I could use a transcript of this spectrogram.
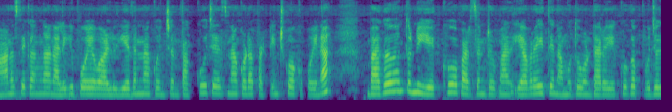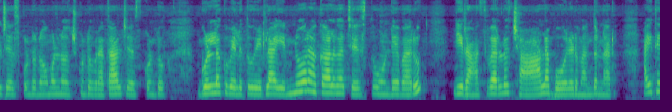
మానసికంగా నలిగిపోయే వాళ్ళు ఏదన్నా కొంచెం తక్కువ చేసినా కూడా పట్టించుకోకపోయినా భగవంతుడిని ఎక్కువ పర్సెంట్ ఎవరైతే నమ్ముతూ ఉంటారో ఎక్కువగా పూజలు చేసుకుంటూ చేసుకుంటూ నోములు నోచుకుంటూ వ్రతాలు చేసుకుంటూ గుళ్ళకు వెళుతూ ఇట్లా ఎన్నో రకాలుగా చేస్తూ ఉండేవారు. ఈ రాశి వారిలో చాలా బోలెడు మంది ఉన్నారు. అయితే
